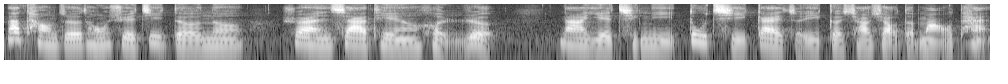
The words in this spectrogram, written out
那躺着的同学记得呢，虽然夏天很热，那也请你肚脐盖着一个小小的毛毯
